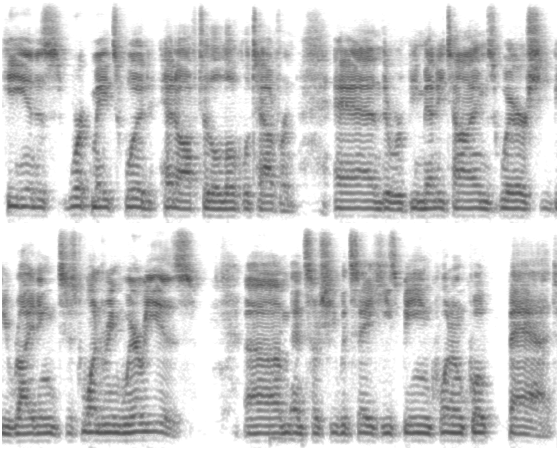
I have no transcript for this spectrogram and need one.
he and his workmates would head off to the local tavern, and there would be many times where she'd be writing, just wondering where he is, um, and so she would say he's being quote unquote bad.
